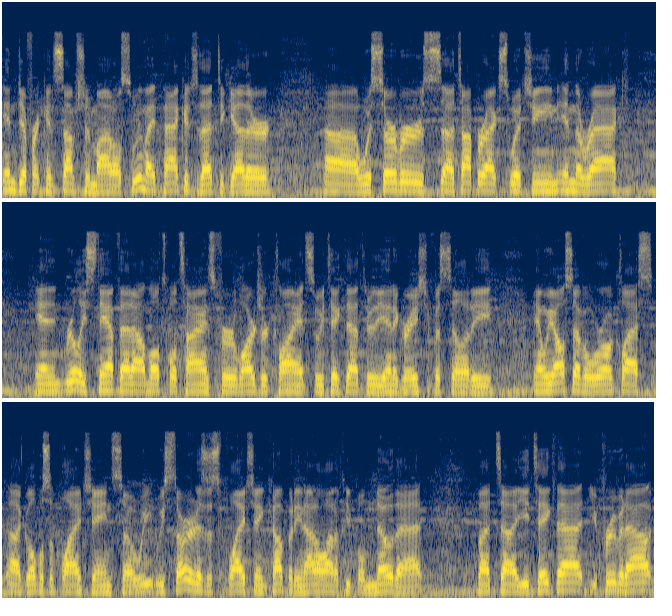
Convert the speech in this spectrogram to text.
in different consumption models. So we might package that together uh, with servers, uh, top rack switching in the rack, and really stamp that out multiple times for larger clients. So we take that through the integration facility. And we also have a world-class uh, global supply chain. So we, we started as a supply chain company, not a lot of people know that. But uh, you take that, you prove it out,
